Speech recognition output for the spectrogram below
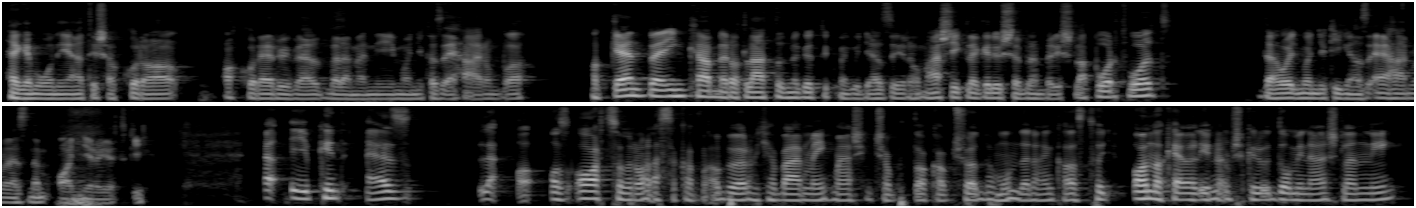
hegemóniát és akkora, akkora erővel belemenni mondjuk az E3-ba. A Kentbe inkább, mert ott láttad mögöttük, meg ugye azért a másik legerősebb ember is Laport volt, de hogy mondjuk igen, az E3-ban ez nem annyira jött ki. E- Egyébként ez le, az arcomról leszakadna a bőr, hogyha bármelyik másik csapattal kapcsolatban mondanánk azt, hogy annak ellenére nem sikerült domináns lenni,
